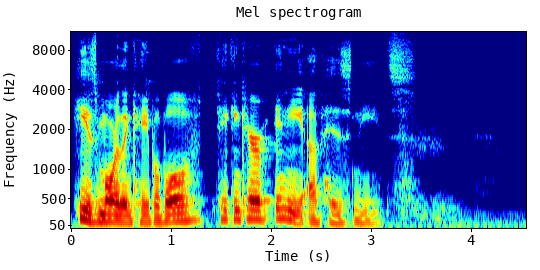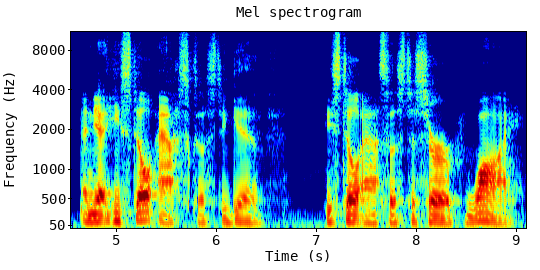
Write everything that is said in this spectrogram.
He is more than capable of taking care of any of his needs. And yet he still asks us to give. He still asks us to serve. Why?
